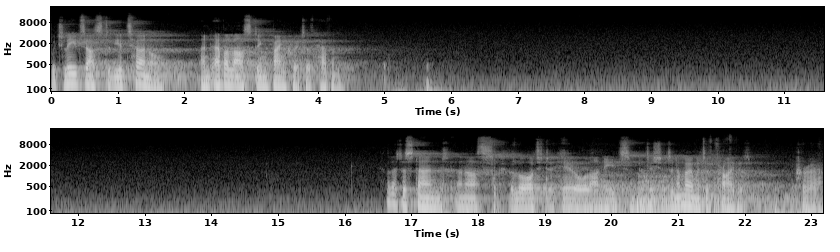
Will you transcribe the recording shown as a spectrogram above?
which leads us to the eternal and everlasting banquet of heaven. Let us stand and ask the Lord to hear all our needs and petitions in a moment of private prayer.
